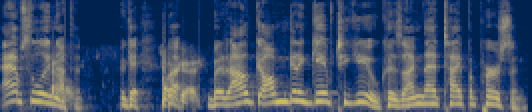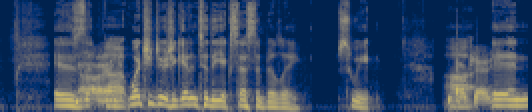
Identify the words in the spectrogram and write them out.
absolutely nothing. Okay, but Okay. but I'll I'm going to give to you because I'm that type of person. Is All right. uh, what you do is you get into the accessibility suite. Uh, Okay. In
